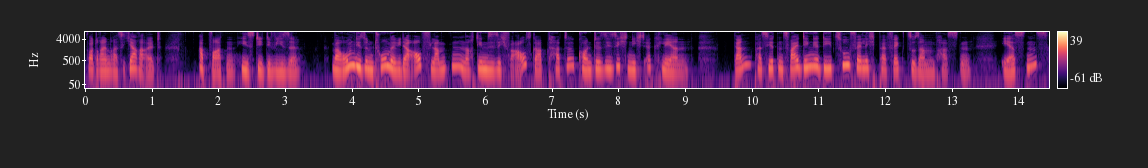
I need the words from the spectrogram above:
war 33 Jahre alt. Abwarten hieß die Devise. Warum die Symptome wieder aufflammten, nachdem sie sich verausgabt hatte, konnte sie sich nicht erklären. Dann passierten zwei Dinge, die zufällig perfekt zusammenpassten. Erstens,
